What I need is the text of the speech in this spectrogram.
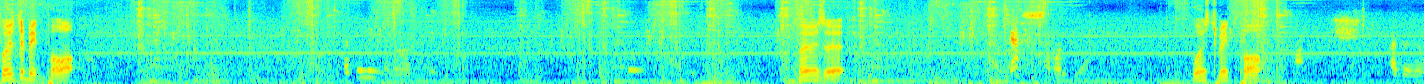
Where's the big pot? I don't even know. Where is it? Yes, I'm here. Where's the big pot? I don't know.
